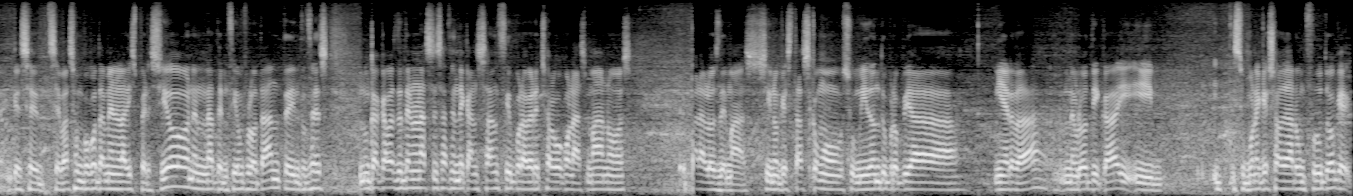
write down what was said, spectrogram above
eh, que se, se basa un poco también en la dispersión, en la atención flotante, entonces nunca acabas de tener una sensación de cansancio por haber hecho algo con las manos eh, para los demás, sino que estás como sumido en tu propia mierda neurótica y, y- supone que eso ha de dar un fruto que,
